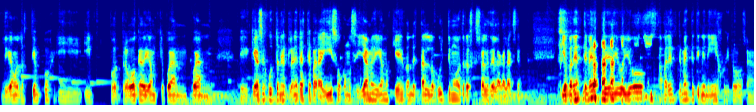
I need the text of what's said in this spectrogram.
digamos, los tiempos y, provoca, digamos, que puedan, puedan eh, quedarse justo en el planeta este paraíso, como se llame, digamos, que es donde están los últimos heterosexuales de la galaxia. Y aparentemente, digo yo, aparentemente tienen hijos y todo, o sea,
